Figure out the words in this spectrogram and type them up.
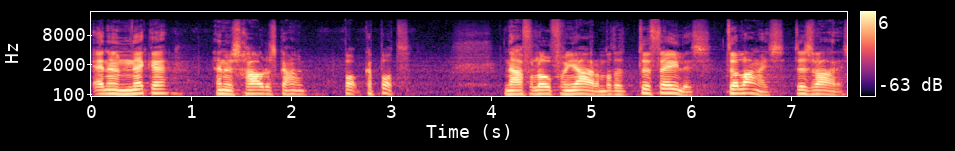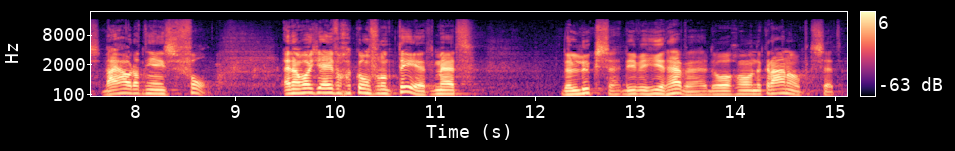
En hun nekken en hun schouders kapot. Na verloop van jaren, omdat het te veel is, te lang is, te zwaar is. Wij houden dat niet eens vol. En dan word je even geconfronteerd met de luxe die we hier hebben door gewoon de kraan open te zetten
